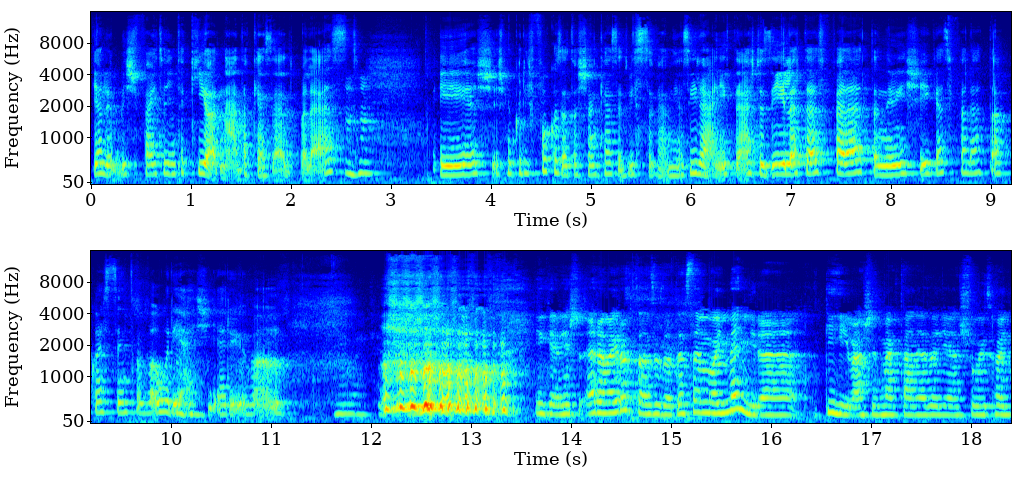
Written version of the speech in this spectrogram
előbb is fejt, hogy te kiadnád a kezedbe lesz. Uh-huh és, és mikor így fokozatosan kezded visszavenni az irányítást az életed felett, a nőiséget felett, akkor szerintem abban óriási erő van. Igen, és erre meg rögtön az jutott eszembe, hogy mennyire kihívás itt megtalálni az egyensúlyt, hogy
